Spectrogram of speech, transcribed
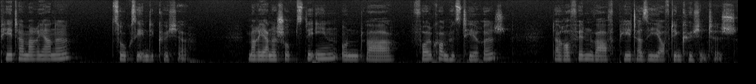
Peter Marianne, zog sie in die Küche. Marianne schubste ihn und war vollkommen hysterisch. Daraufhin warf Peter sie auf den Küchentisch.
